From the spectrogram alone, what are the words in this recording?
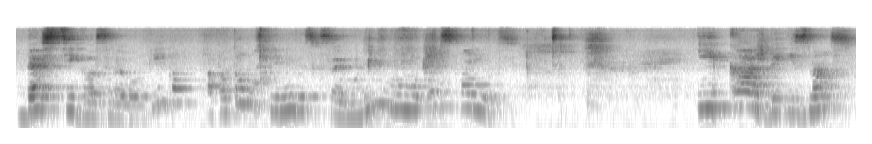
достигла своего пика, а потом устремилась к своему минимуму и растворилась. И каждый из нас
